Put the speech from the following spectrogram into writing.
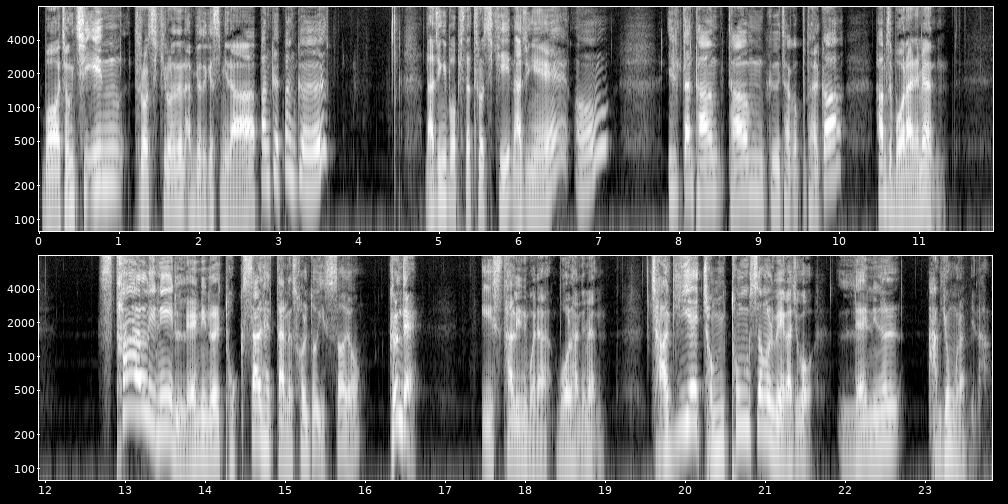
뭐 정치인 트로츠키로는 남겨두겠습니다. 빵끝 빵끝. 나중에 봅시다 트로츠키. 나중에 어 일단 다음 다음 그 작업부터 할까? 하면서 뭘 하냐면 스탈린이 레닌을 독살했다는 설도 있어요. 그런데 이 스탈린이 뭐냐 뭘 하냐면 자기의 정통성을 위해 가지고 레닌을 악용을 합니다.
